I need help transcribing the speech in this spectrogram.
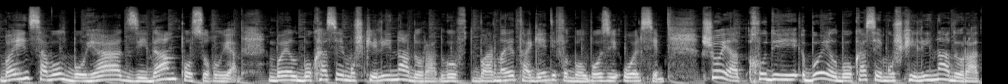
Ба ин савол бояд зидан посух гӯяд. Бейл бо касе мушкилӣ надорад гуфт барнет агенти футболбози уэлси. Шояд худи бейл бо касе мушкилӣ надорад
